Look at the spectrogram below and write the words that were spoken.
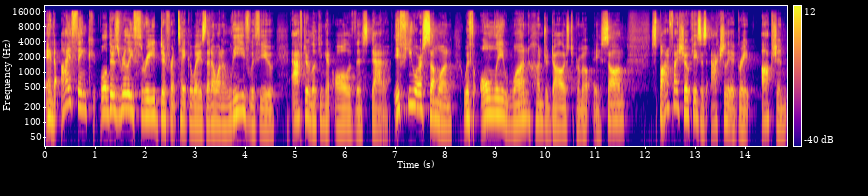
And I think, well, there's really three different takeaways that I want to leave with you after looking at all of this data. If you are someone with only $100 to promote a song, Spotify Showcase is actually a great option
